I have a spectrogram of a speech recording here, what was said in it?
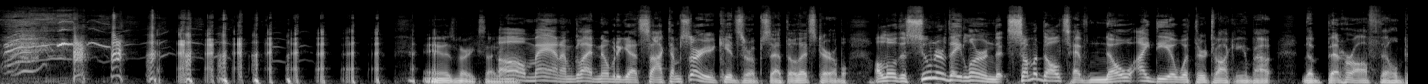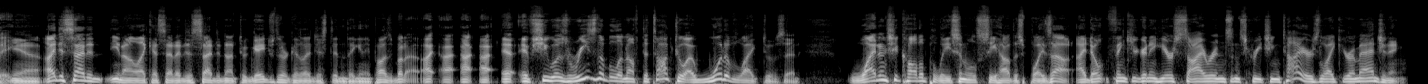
It was very exciting. Oh man, I'm glad nobody got socked. I'm sorry your kids are upset though. That's terrible. Although the sooner they learn that some adults have no idea what they're talking about, the better off they'll be. Yeah, I decided, you know, like I said, I decided not to engage with her because I just didn't think any positive. But I, I, I, I, if she was reasonable enough to talk to, I would have liked to have said, "Why don't you call the police and we'll see how this plays out?" I don't think you're going to hear sirens and screeching tires like you're imagining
